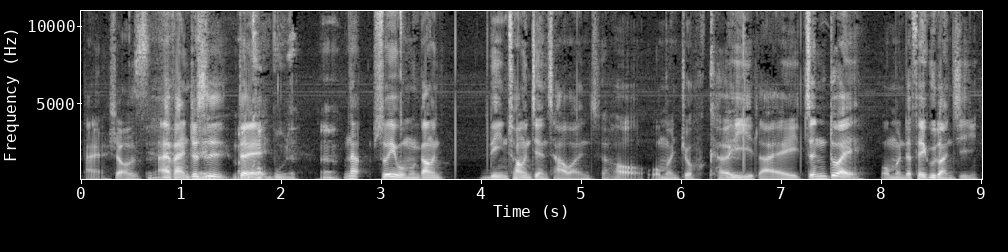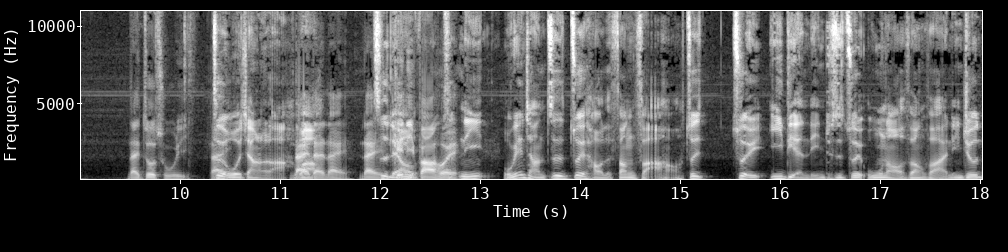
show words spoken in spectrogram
哎，笑死，哎，反正就是对，恐怖的，嗯，那所以我们刚临床检查完之后，我们就可以来针对我们的腓骨短肌来做处理。这个我讲了啦，来来来来，给你发挥。你我跟你讲，这是最好的方法哈，最最一点零就是最无脑的方法，你就。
